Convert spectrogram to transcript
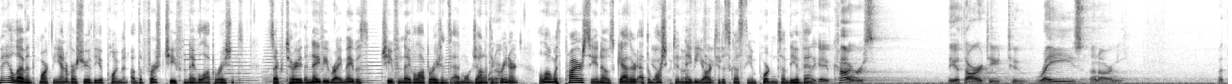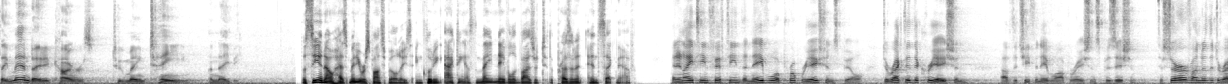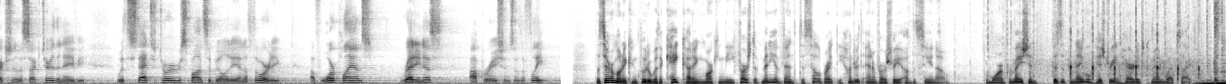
May 11th marked the anniversary of the appointment of the first Chief of Naval Operations. Secretary of the Navy Ray Mabus, Chief of Naval Operations Admiral Jonathan Greenert, along with prior CNOs gathered at the Washington Navy Yard to discuss the importance of the event. They gave Congress the authority to raise an army, but they mandated Congress to maintain a navy. The CNO has many responsibilities, including acting as the main naval advisor to the President and SECNAV. And in 1915, the Naval Appropriations Bill directed the creation of the Chief of Naval Operations position to serve under the direction of the Secretary of the Navy with statutory responsibility and authority of war plans, readiness, operations of the fleet. The ceremony concluded with a cake cutting marking the first of many events to celebrate the 100th anniversary of the CNO. For more information, visit the Naval History and Heritage Command website.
